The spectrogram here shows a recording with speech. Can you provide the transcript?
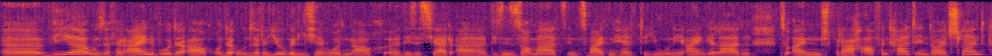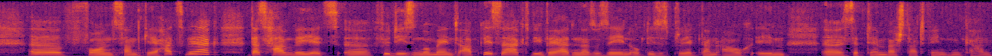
Äh, wir, unser Verein wurde auch, oder unsere Jugendlichen wurden auch äh, dieses Jahr, äh, diesen Sommer, im zweiten Hälfte Juni eingeladen zu einem Sprachaufenthalt in Deutschland von St. Gerhardswerk. Das haben wir jetzt für diesen Moment abgesagt. Wir werden also sehen, ob dieses Projekt dann auch im September stattfinden kann.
